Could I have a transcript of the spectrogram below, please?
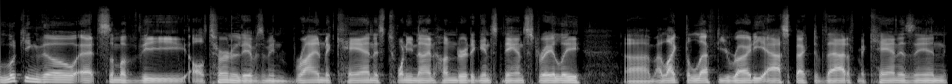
Looking though at some of the alternatives, I mean, Brian McCann is 2,900 against Dan Straily. Um, I like the lefty righty aspect of that. If McCann is in,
